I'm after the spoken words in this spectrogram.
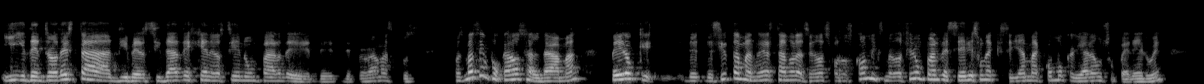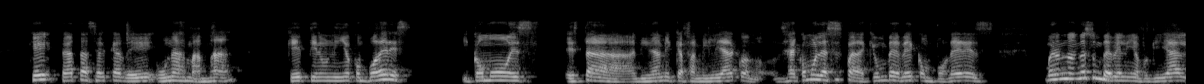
Y dentro de esta diversidad de géneros tiene un par de, programas, pues, pues más enfocados al drama, pero que de, de, cierta manera están relacionados con los cómics. Me refiero a un par de series, una que se llama Cómo crear a un superhéroe, que trata acerca de una mamá que tiene un niño con poderes y cómo es esta dinámica familiar, cuando, o sea, cómo le haces para que un bebé con poderes, bueno, no, no es un bebé niño, porque ya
